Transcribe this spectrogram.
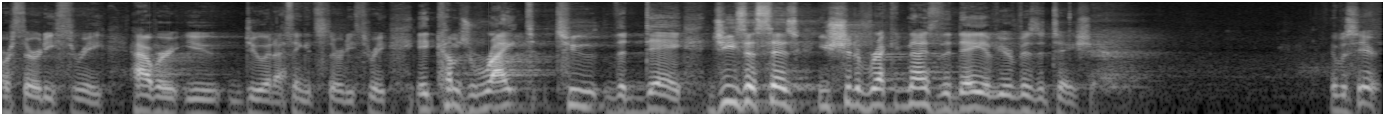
or 33, however you do it. I think it's 33. It comes right to the day. Jesus says, You should have recognized the day of your visitation. It was here.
